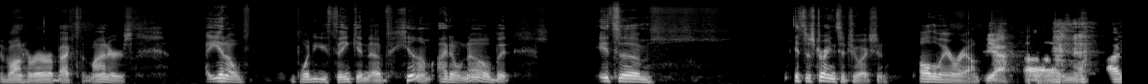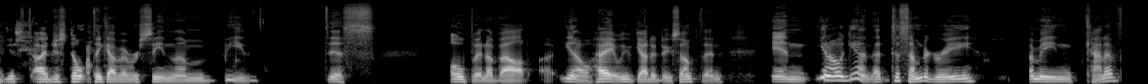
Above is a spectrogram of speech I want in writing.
Ivan Herrera back to the minors. You know, what are you thinking of him? I don't know, but it's a it's a strange situation all the way around. Yeah. Um, I just I just don't think I've ever seen them be this open about uh, you know, hey, we've got to do something. And you know, again, that to some degree, I mean, kind of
